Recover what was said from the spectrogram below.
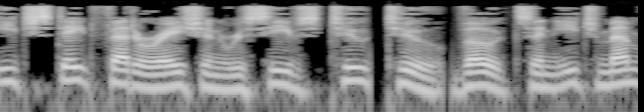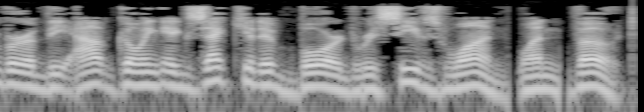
each state federation receives 2, 2 votes and each member of the outgoing executive board receives 1, 1 vote.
